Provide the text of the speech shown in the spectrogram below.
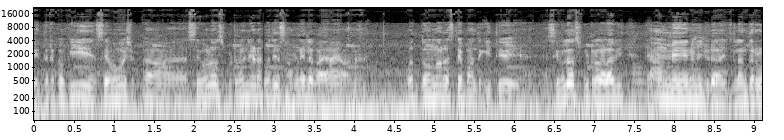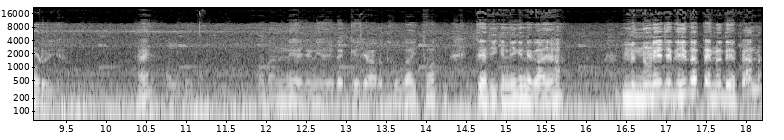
ਇਧਰ ਕਿਉਂਕਿ ਸਿਵਲ ਸਿਵਲ ਹਸਪੀਟਲ ਜਿਹੜਾ ਉਹਦੇ ਸਾਹਮਣੇ ਲਗਾਇਆ ਹੋਇਆ ਉਹਨਾਂ ਨੇ। ਉਹ ਦੋਨੋਂ ਰਸਤੇ ਬੰਦ ਕੀਤੇ ਹੋਏ ਆ। ਸਿਵਲ ਹਸਪੀਟਲ ਵਾਲਾ ਵੀ ਤੇ ਆ ਮੇਨ ਵੀ ਜਿਹੜਾ ਜਲੰਧਰ ਰੋਡ ਵੀ ਹੈ ਹੈ? ਪਤਾ ਨਹੀਂ ਅਜੇ ਨਹੀਂ ਅਜੇ ਤਾਂ ਅੱਗੇ ਜਾ ਕੇ ਦਿਖੂਗਾ। ਇੱਥੋਂ ਤੇਰੀ ਕਿੰਨੀ ਕਿ ਨਿਗਾਹ ਆ। ਮੈਨੂੰ ਨਹੀਂ ਜਦੀ ਤਾਂ ਤੈਨੂੰ ਦੇ ਪਿਆ ਨਾ।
